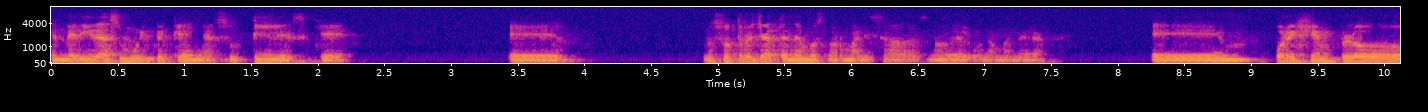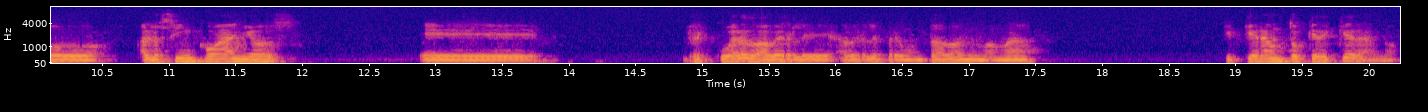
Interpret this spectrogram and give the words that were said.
medidas muy pequeñas, sutiles, que eh, nosotros ya tenemos normalizadas, ¿no? De alguna manera. Eh, por ejemplo, a los cinco años, eh, recuerdo haberle, haberle preguntado a mi mamá que qué era un toque de queda, ¿no?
